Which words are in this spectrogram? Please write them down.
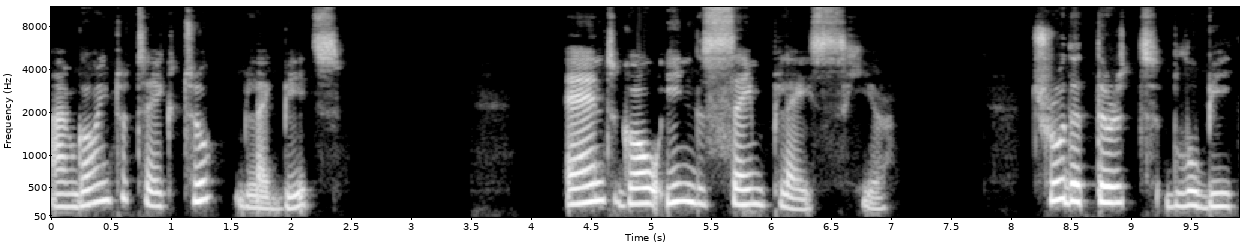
I'm going to take two black beads and go in the same place here through the third blue bead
